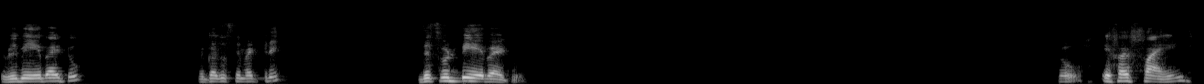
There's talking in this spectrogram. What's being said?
It will be A by 2 because of symmetry. This would be A by 2. So if I find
